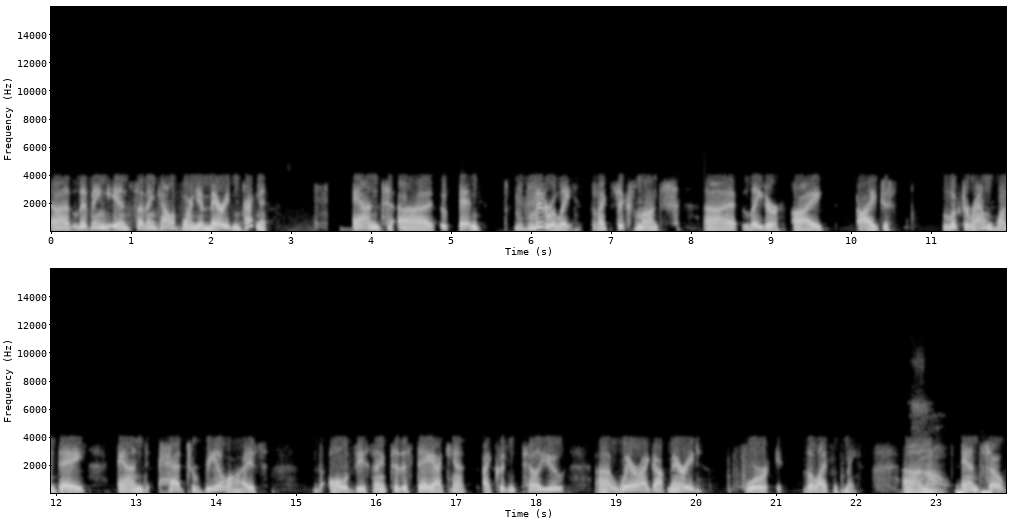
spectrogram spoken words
uh, living in Southern California, married and pregnant, and uh, and literally like six months uh, later, I I just looked around one day and had to realize all of these things. To this day, I can't, I couldn't tell you uh, where I got married for the life of me. Um, Wow. and so,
